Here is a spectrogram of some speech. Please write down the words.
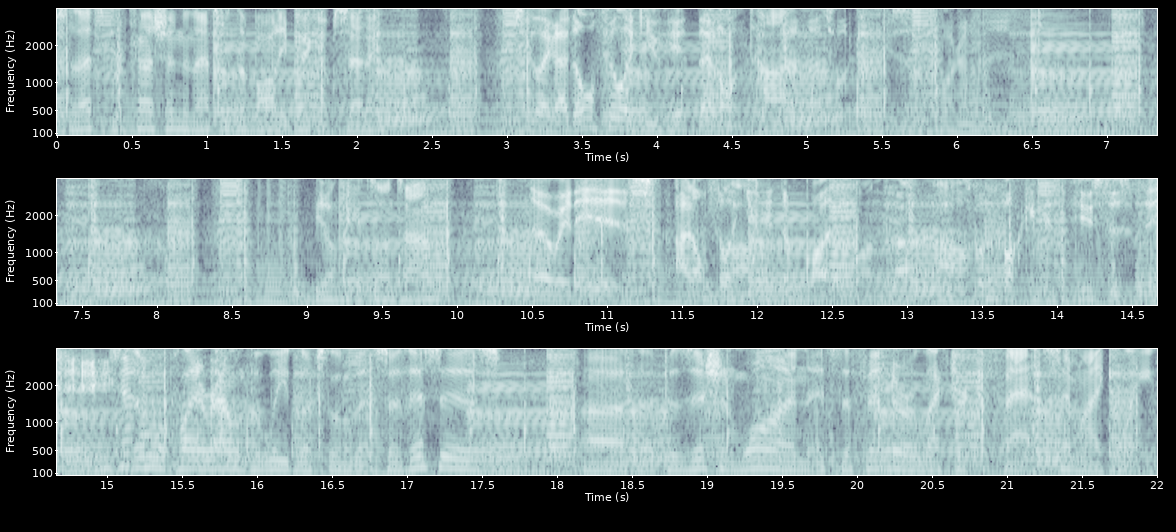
so that's percussion, and that's with the body pickup setting. See, like I don't feel like you hit that on time. That's what confuses the You don't think it's on time? No, it is. I don't feel like Oh. you hit the button on time. That's Oh. what fucking confuses me. So then we'll play around with the lead looks a little bit. So this is uh, the position one. It's the Fender Electric Fat Semi Clean.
